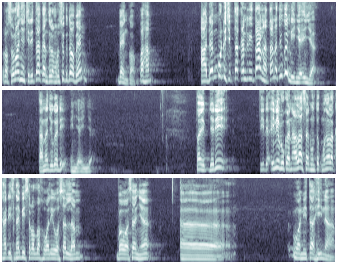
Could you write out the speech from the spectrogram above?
Rasulullah ceritakan tulang rusuk itu beng bengkok. Paham? Adam pun diciptakan dari tanah, tanah juga diinjak-injak. Tanah juga diinjak-injak. Taib. Jadi tidak ini bukan alasan untuk menolak hadis Nabi sallallahu alaihi wasallam bahwasanya uh, wanita hina.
